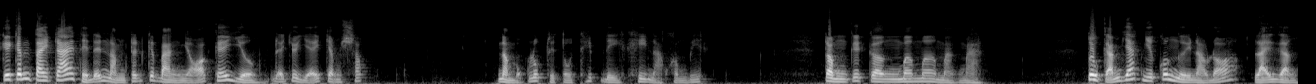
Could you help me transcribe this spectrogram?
Cái cánh tay trái thì để nằm trên cái bàn nhỏ kế giường để cho dễ chăm sóc. Nằm một lúc thì tôi thiếp đi khi nào không biết. Trong cái cơn mơ mơ màng màng, tôi cảm giác như có người nào đó lại gần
